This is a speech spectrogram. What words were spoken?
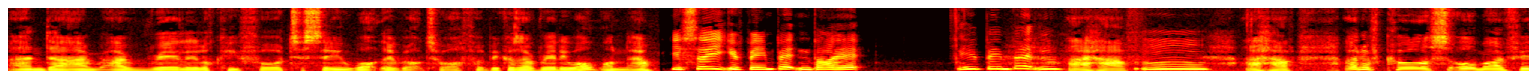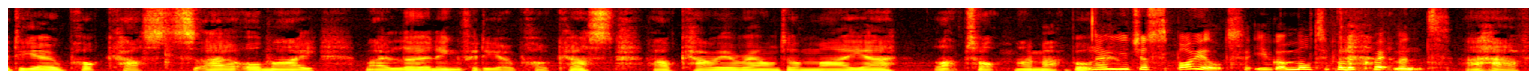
and I'm, I'm really looking forward to seeing what they've got to offer because I really want one now. You see, you've been bitten by it. You've been bitten. I have. I have. And of course, all my video podcasts, uh, all my, my learning video podcasts, I'll carry around on my uh, laptop, my MacBook. No, you're just spoilt. You've got multiple equipment. I have.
